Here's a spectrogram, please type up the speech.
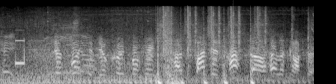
Just west of your current location has spotted hostile helicopter.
